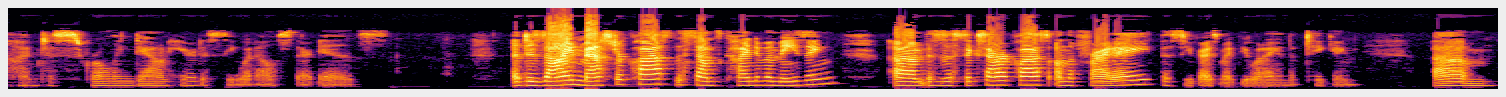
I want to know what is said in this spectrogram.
I'm just scrolling down here to see what else there is. A design master class. This sounds kind of amazing. Um, this is a six hour class on the Friday. This, you guys, might be what I end up taking. Um,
